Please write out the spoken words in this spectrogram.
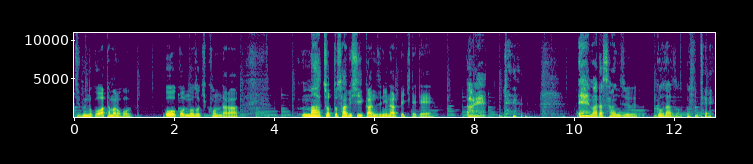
自分のこう、頭の方をこう、覗き込んだら、まあ、ちょっと寂しい感じになってきてて、あれ？え、まだ35だぞ、と思って。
